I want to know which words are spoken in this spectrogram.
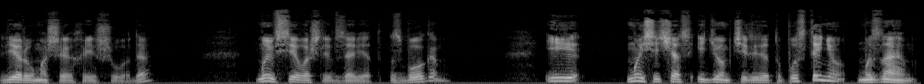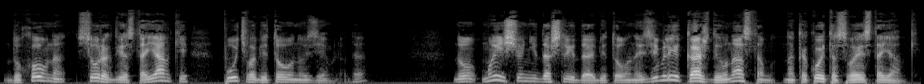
веру Машеха Ишуа, да? Мы все вошли в завет с Богом, и мы сейчас идем через эту пустыню, мы знаем духовно, 42 стоянки, путь в обетованную землю, да? Но мы еще не дошли до обетованной земли, каждый у нас там на какой-то своей стоянке.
